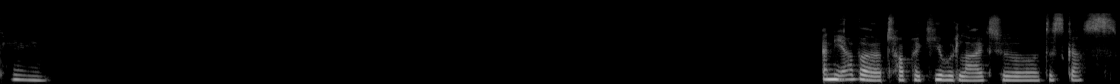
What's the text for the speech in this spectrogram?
Okay. Any other topic you would like to discuss?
